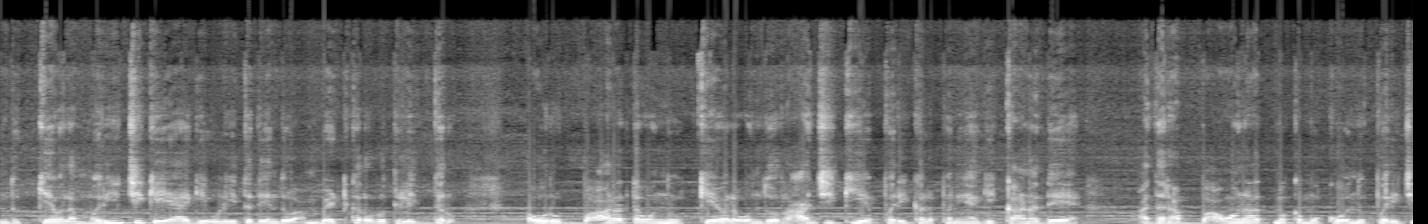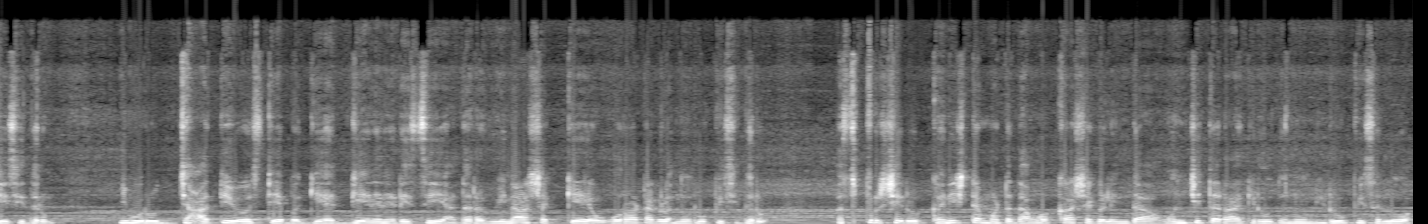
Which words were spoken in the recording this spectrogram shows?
ಎಂದು ಕೇವಲ ಮರೀಚಿಕೆಯಾಗಿ ಉಳಿಯುತ್ತದೆ ಎಂದು ಅಂಬೇಡ್ಕರ್ ಅವರು ತಿಳಿದಿದ್ದರು ಅವರು ಭಾರತವನ್ನು ಕೇವಲ ಒಂದು ರಾಜಕೀಯ ಪರಿಕಲ್ಪನೆಯಾಗಿ ಕಾಣದೆ ಅದರ ಭಾವನಾತ್ಮಕ ಮುಖವನ್ನು ಪರಿಚಯಿಸಿದರು. ಇವರು ಜಾತಿ ವ್ಯವಸ್ಥೆಯ ಬಗ್ಗೆ ಅಧ್ಯಯನ ನಡೆಸಿ ಅದರ ವಿನಾಶಕ್ಕೆ ಹೋರಾಟಗಳನ್ನು ರೂಪಿಸಿದರು. ಅಸ್ಪೃಶ್ಯರು ಕನಿಷ್ಠ ಮಟ್ಟದ ಅವಕಾಶಗಳಿಂದ ವಂಚಿತರಾಗಿರುವುದನ್ನು ನಿರೂಪಿಸಲು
